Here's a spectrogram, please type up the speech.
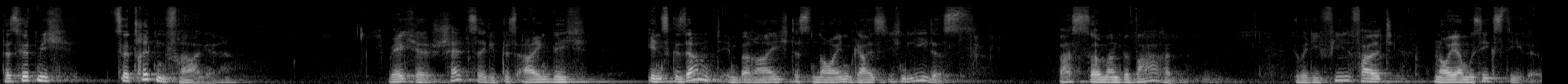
Das führt mich zur dritten Frage. Welche Schätze gibt es eigentlich insgesamt im Bereich des neuen geistlichen Liedes? Was soll man bewahren? Über die Vielfalt neuer Musikstile.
